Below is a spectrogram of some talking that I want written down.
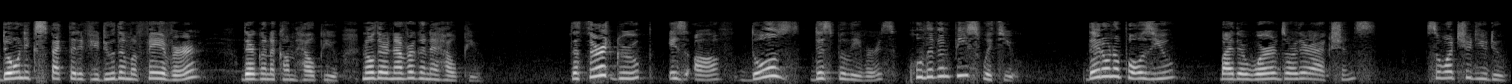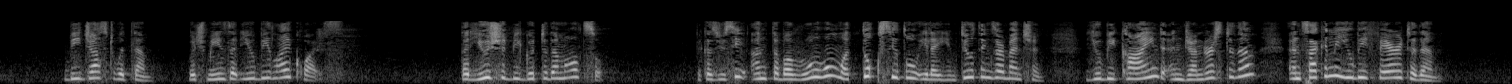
Don't expect that if you do them a favor, they're going to come help you. No, they're never going to help you. The third group is of those disbelievers who live in peace with you. They don't oppose you by their words or their actions. So what should you do? Be just with them, which means that you be likewise. That you should be good to them also. Because you see, antabarruhum wa tuqsitu ilayhim. Two things are mentioned. You be kind and generous to them, and secondly, you be fair to them.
